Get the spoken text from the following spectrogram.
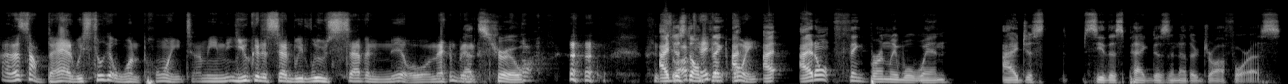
Uh, that's not bad. We still get one point. I mean, you could have said we lose 7 0 and then That's true. I just I'll don't think I. I, I don't think Burnley will win. I just see this pegged as another draw for us.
